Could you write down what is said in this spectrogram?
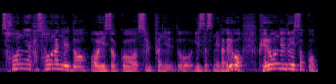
서운, 서운한 일도 어, 있었고, 슬픈 일도 있었습니다. 그리고 괴로운 일도 있었고,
